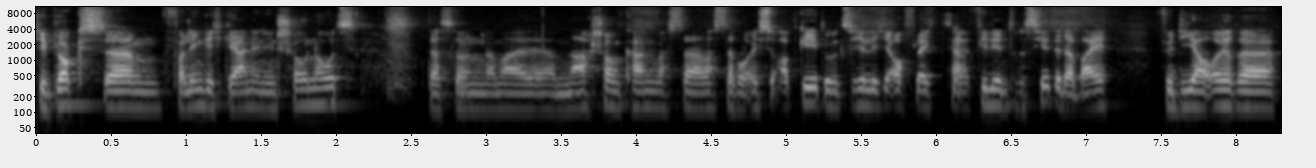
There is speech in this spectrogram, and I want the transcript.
Die Blogs ähm, verlinke ich gerne in den Show Notes, dass man da mal ähm, nachschauen kann, was da, was da bei euch so abgeht und sicherlich auch vielleicht äh, viele Interessierte dabei, für die ja eure,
